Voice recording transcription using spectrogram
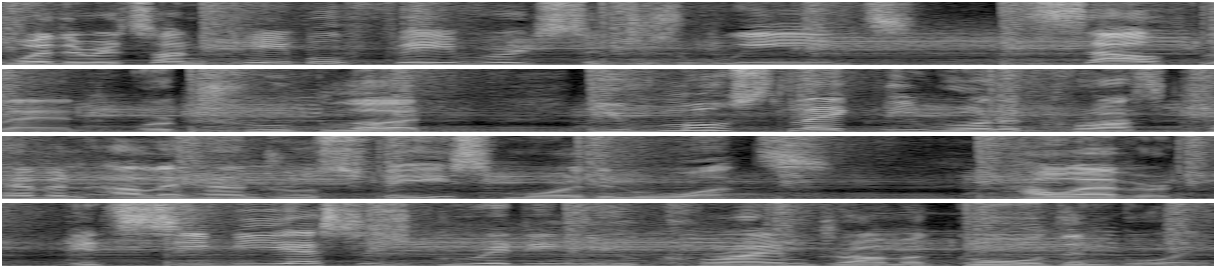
Whether it's on cable favorites such as Weeds, Southland, or True Blood, you've most likely run across Kevin Alejandro's face more than once. However, it's CBS's gritty new crime drama Golden Boy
